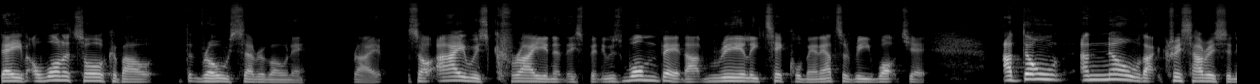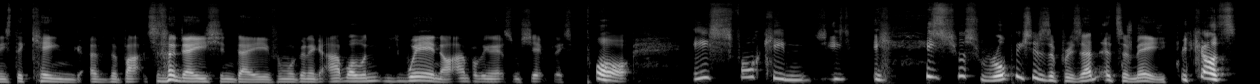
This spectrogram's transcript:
Dave, I want to talk about the rose ceremony, right? So I was crying at this bit. There was one bit that really tickled me, and I had to rewatch it. I don't. I know that Chris Harrison is the king of the Bachelor Nation, Dave, and we're gonna get. uh, Well, we're not. I'm probably gonna get some shit for this, but he's fucking. He's, he's just rubbish as a presenter to me because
